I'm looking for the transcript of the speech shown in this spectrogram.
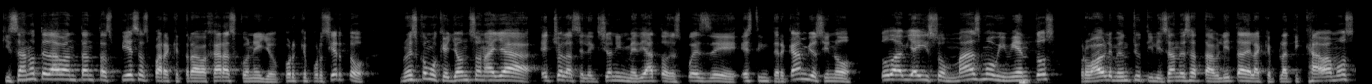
quizá no te daban tantas piezas para que trabajaras con ello, porque por cierto, no es como que Johnson haya hecho la selección inmediato después de este intercambio, sino todavía hizo más movimientos, probablemente utilizando esa tablita de la que platicábamos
